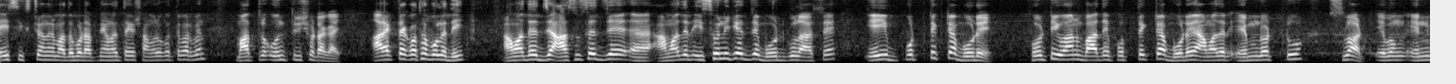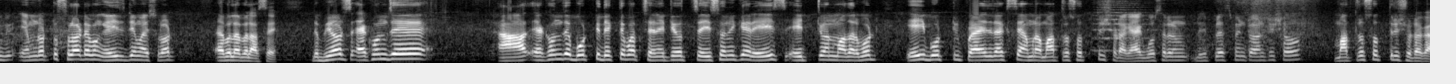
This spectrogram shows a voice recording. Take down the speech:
এই সিক্সটি ওয়ানের মাদারবোর্ড আপনি আমাদের থেকে সংগ্রহ করতে পারবেন মাত্র উনত্রিশশো টাকায়। আর একটা কথা বলে দিই, আমাদের যে আসুসের যে আমাদের ইসোনিকের যে বোর্ডগুলো আছে, এই প্রত্যেকটা বোর্ডে ফোরটি ওয়ান বাদে প্রত্যেকটা বোর্ডে আমাদের এম ডট টু স্লট এবং N M dot two slot এবং এইচডিএমআই স্লট অ্যাভেলেবেল আছে। তো ভিওর্স এখন যে এখন যে বোর্ডটি দেখতে পাচ্ছেন, এটি হচ্ছে ইসোনিকের এইচ এইট ওয়ান মাদারবোর্ড এই বোর্ডটির প্রাইস রাখছে আমরা মাত্র ছত্রিশশো টাকা। এক বছরের রিপ্লেসমেন্ট ওয়ারেন্টি সহ মাত্র ছত্রিশশো টাকা।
